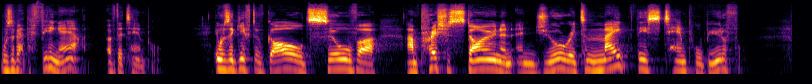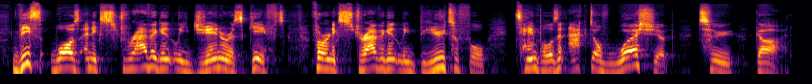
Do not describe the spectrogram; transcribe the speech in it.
was about the fitting out of the temple. It was a gift of gold, silver, um, precious stone and, and jewelry to make this temple beautiful. This was an extravagantly generous gift for an extravagantly beautiful temple as an act of worship to God.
